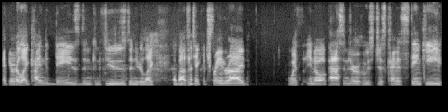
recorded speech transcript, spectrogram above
and you're like kind of dazed and confused and you're like about to take a train ride with you know a passenger who's just kind of stinky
